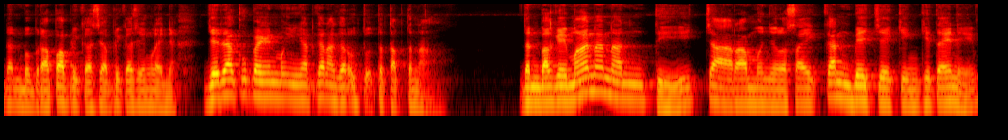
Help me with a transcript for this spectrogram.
dan beberapa aplikasi-aplikasi yang lainnya. Jadi aku pengen mengingatkan agar untuk tetap tenang. Dan bagaimana nanti cara menyelesaikan B checking kita ini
